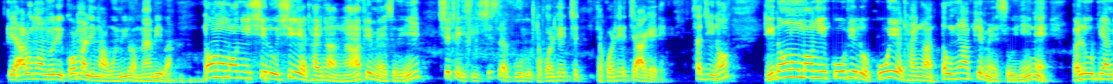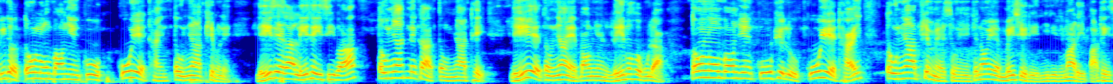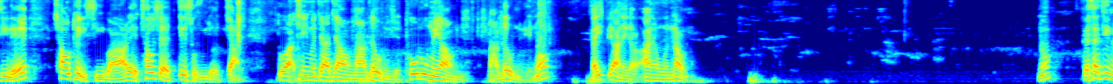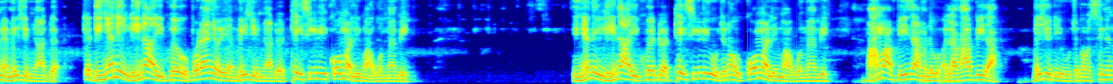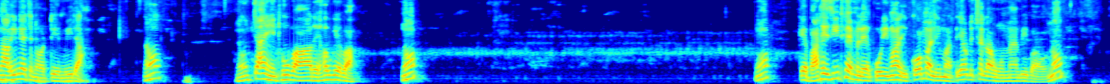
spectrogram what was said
ကဲအားလုံးပေါင်းမျိုးတွေ comment လေးမှာဝင်ပြီးတော့မန်းပေးပါသုံးလုံးပေါင်းချင်း8လို့8ရဲ့ထိုင်းက9ဖြစ်မယ်ဆိုရင်8ထိပ်စီ89လို့တကွက်ထဲတကွက်ထဲကြာခဲ့တယ်ဆက်ကြည့်နော် ဒီသုံးလုံးပေါင်းချင်း6ဖြစ်လို့9ရဲ့ထိုင်းက3ညဖြစ်မယ်ဆိုရင်ねဘယ်လိုပြန်ပြီးတော့သုံးလုံးပေါင်းချင်း9 9ရဲ့ထိုင်း3ညဖြစ်မလဲ40က4ထိပ်စီပါ3ည2က3ညထိပ်4ရဲ့3ညရဲ့ပေါင်းချင်း4မဟုတ်ဘူးလားသုံးလုံးပေါင်းချင်း6ဖြစ်လို့9ရဲ့ထိုင်း3ညဖြစ်မယ်ဆိုရင်ကျွန်တော်ရဲ့မိတ်ဆွေတွေညီတွေညီမတွေပါထိပ်စီလေ6ထိပ်စီပါတဲ့61ဆိုပြီးတော့ကြာတယ်သူကအချိန်မကြာကြအောင်လာလုံနေတယ်ထိုးလို့မရအောင်လာလုံနေတယ်နော် live ပြနေတာအာရုံဝင်နောက် နော်ကဲဆက်ကြည့်မယ်မိတ်ဆွေများအတွက်ကဲဒီညနေ၄နာရီခွဲကိုပေါ်တန်းကျော်ရဲ့မိတ်ဆွေများအတွက်ထိတ်စီးလေး comment လေးမှာဝင်မှန်းပေးဒီညနေ၄နာရီခွဲအတွက်ထိတ်စီးလေးကိုကျွန်တော် comment လေးမှာဝင်မှန်းပေးဘာမှပေးစရာမလိုအလကားပေးတာမိတ်ဆွေတွေကိုကျွန်တော်စေတနာလေးနဲ့ကျွန်တော်တင်ပေးတာနော်နော်ကြိုက်ရင်ထိုးပါတဲ့ဟုတ်ကဲ့ပါနော်နော်ကဲဘာထိတ်စီးထည့်မလဲကိုဒီမလေး comment လေးမှာတယောက်တစ်ချက်လောက်ဝင်မှန်းပေးပါဦးနော်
